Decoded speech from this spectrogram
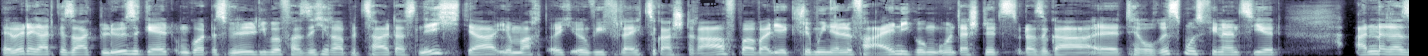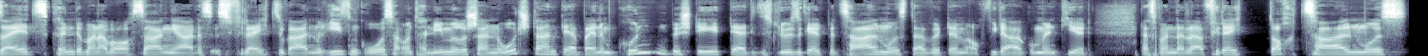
Da wird ja gerade gesagt, Lösegeld, um Gottes Willen, liebe Versicherer, bezahlt das nicht. Ja, ihr macht euch irgendwie vielleicht sogar strafbar, weil ihr kriminelle Vereinigungen unterstützt oder sogar äh, Terrorismus finanziert. Andererseits könnte man aber auch sagen, ja, das ist vielleicht sogar ein riesengroßer unternehmerischer Notstand, der bei einem Kunden besteht, der dieses Lösegeld bezahlen muss. Da wird dann auch wieder argumentiert, dass man da vielleicht doch zahlen muss.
